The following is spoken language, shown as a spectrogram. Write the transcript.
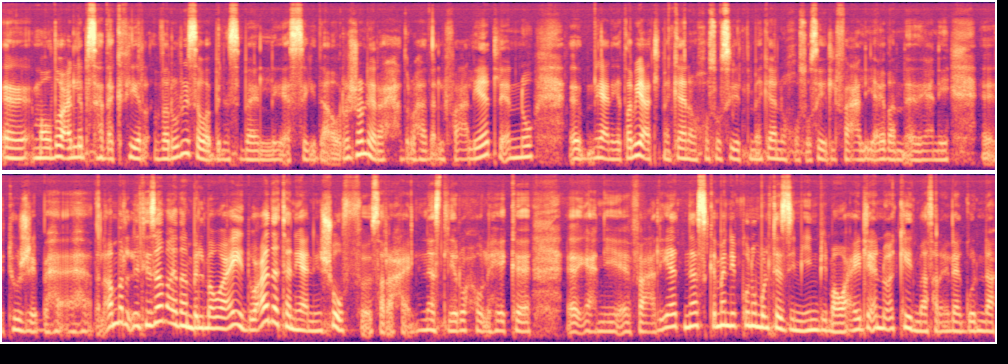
آه، موضوع اللبس هذا كثير ضروري سواء بالنسبة للسيدة أو الرجل اللي راح يحضروا هذا الفعاليات لأنه آه، يعني طبيعة المكان وخصوصية المكان وخصوصية الفعالية أيضا آه، يعني توجب هذا الأمر. الالتزام أيضا بالمواعيد وعادة يعني نشوف صراحة يعني الناس اللي يروحوا لهيك يعني فعاليات ناس كمان يكونوا ملتزمين بمواعيد لأنه أكيد مثلا إذا قلنا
